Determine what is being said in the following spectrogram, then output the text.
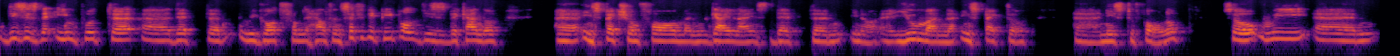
this is the input uh, uh, that uh, we got from the health and safety people. This is the kind of uh, inspection form and guidelines that um, you know a human inspector uh, needs to follow. So we um,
